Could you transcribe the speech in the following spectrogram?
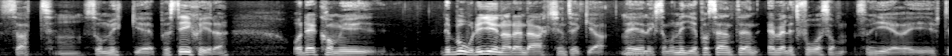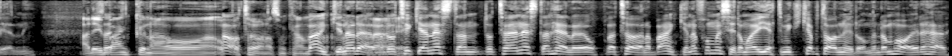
satt mm. så mycket prestige i det. Och det kommer ju det borde gynna den där aktien tycker jag. Det är mm. liksom, och 9% är väldigt få som, som ger i utdelning. Ja, det är så, bankerna och operatörerna ja, som kan... Bankerna där, men då tycker jag nästan, då tar jag nästan hellre operatörerna. Bankerna får man se, de har ju jättemycket kapital nu då, men de har ju det här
